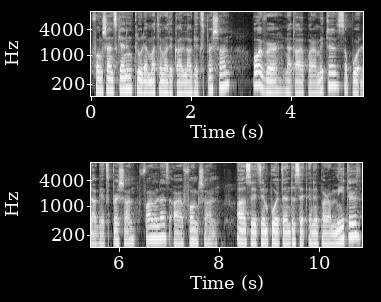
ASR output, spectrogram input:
Functions can include a mathematical log expression, However, not all parameters support log expression, formulas, or a function. Also, it's important to set any parameters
